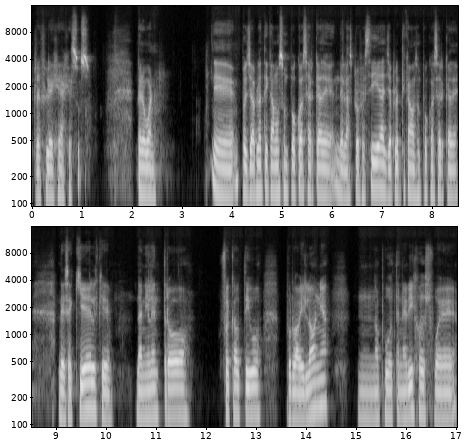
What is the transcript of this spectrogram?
refleje a Jesús. Pero bueno, eh, pues ya platicamos un poco acerca de, las profecías, ya platicamos un poco acerca de, Ezequiel, que Daniel entró, fue cautivo por Babilonia, no pudo tener hijos, fue,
